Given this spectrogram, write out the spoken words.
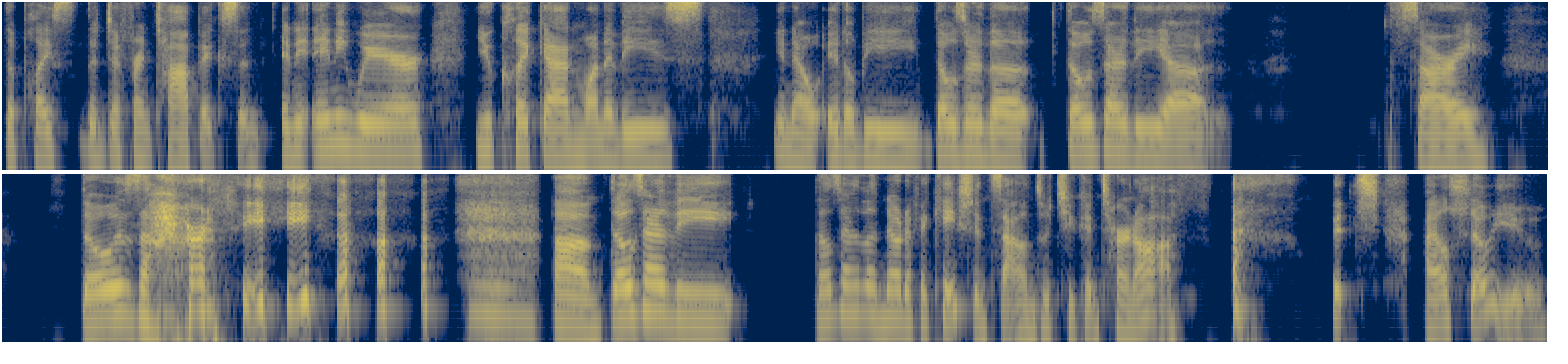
the place the different topics and, and anywhere you click on one of these you know it'll be those are the those are the uh sorry those are the um those are the those are the notification sounds which you can turn off which i'll show you.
